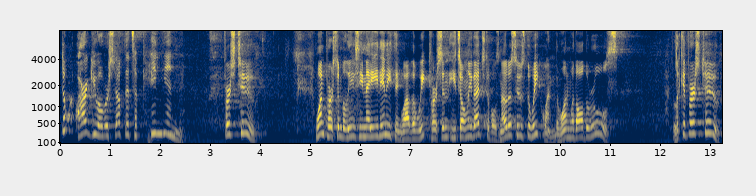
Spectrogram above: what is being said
Don't argue over stuff that's opinion. Verse 2 One person believes he may eat anything, while the weak person eats only vegetables. Notice who's the weak one, the one with all the rules. Look at verse 2.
